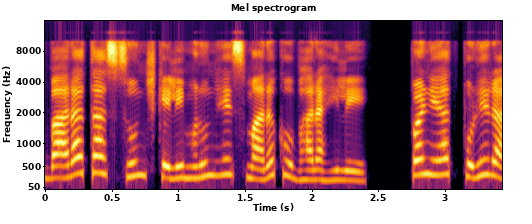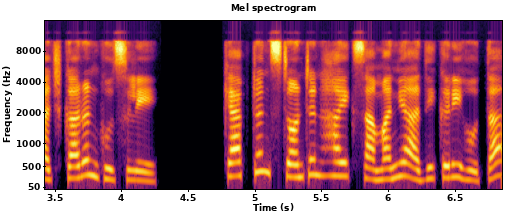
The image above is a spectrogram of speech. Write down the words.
बारा तास झुंज केली म्हणून हे स्मारक उभा राहिले. पण यात पुढे राजकारण घुसले. कॅप्टन स्टॉन्टन हा एक सामान्य अधिकारी होता.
